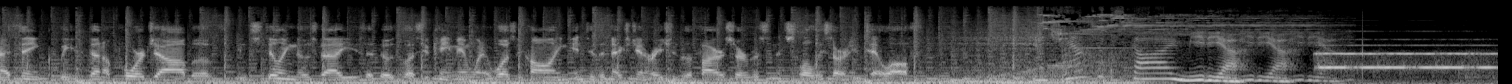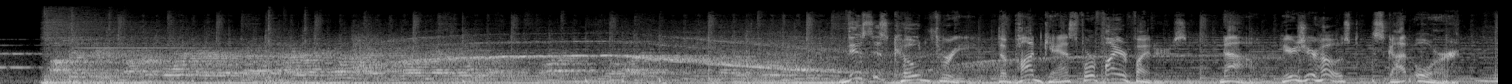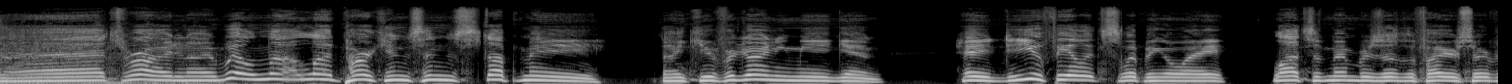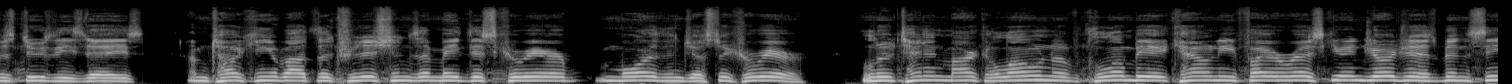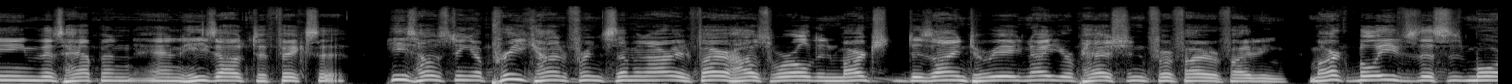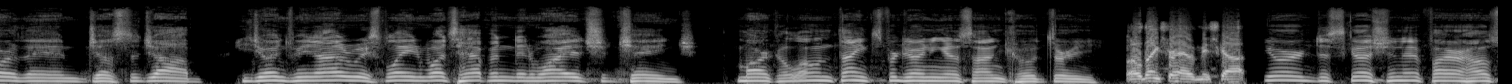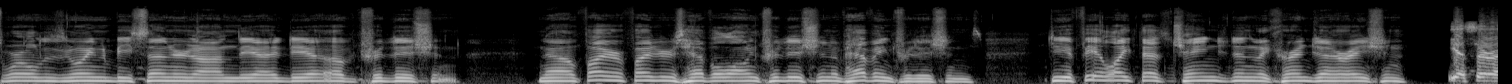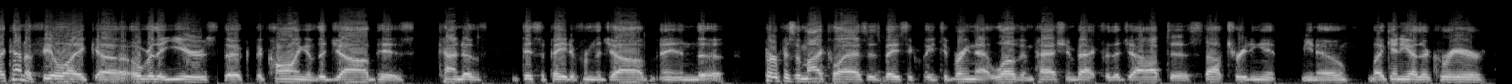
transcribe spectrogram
And I think we've done a poor job of instilling those values that those of us who came in when it wasn't calling into the next generation of the fire service, and it's slowly starting to tail off. Enchanted Sky Media. Media. Media. This is Code 3, the podcast for firefighters. Now, here's your host, Scott Orr. That's right, and I will not let Parkinson stop me. Thank you for joining me again. Hey, do you feel it slipping away? Lots of members of the fire service do these days. I'm talking about the traditions that made this career more than just a career. Lieutenant Mark Alone of Columbia County Fire Rescue in Georgia has been seeing this happen and he's out to fix it. He's hosting a pre-conference seminar at Firehouse World in March designed to reignite your passion for firefighting. Mark believes this is more than just a job. He joins me now to explain what's happened and why it should change. Mark Alone, thanks for joining us on Code 3. Well, thanks for having me, Scott. Your discussion at Firehouse World is going to be centered on the idea of tradition. Now, firefighters have a long tradition of having traditions. Do you feel like that's changed in the current generation? Yes, sir. I kind of feel like uh, over the years, the the calling of the job has kind of dissipated from the job, and the purpose of my class is basically to bring that love and passion back for the job, to stop treating it, you know, like any other career,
